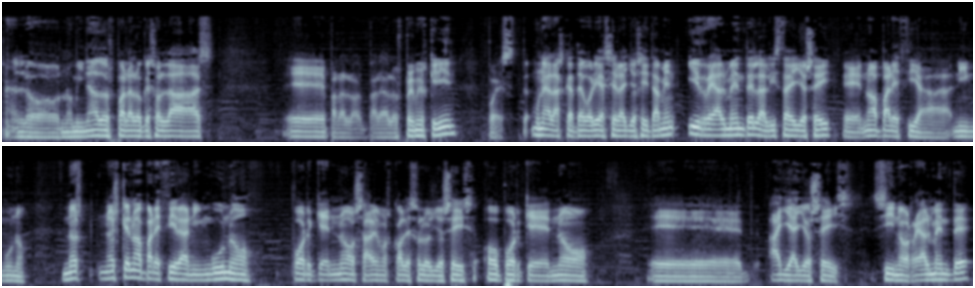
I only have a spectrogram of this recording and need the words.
los nominados para lo que son las. Eh, para, para los premios Kirin, pues una de las categorías era Yosei también. Y realmente en la lista de Yosei eh, no aparecía ninguno. No es, no es, que no apareciera ninguno porque no sabemos cuáles son los Yoseis o porque no eh, haya Yoseis, sino realmente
